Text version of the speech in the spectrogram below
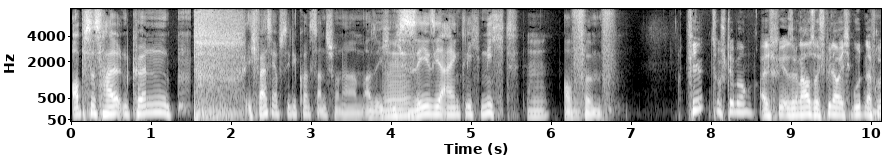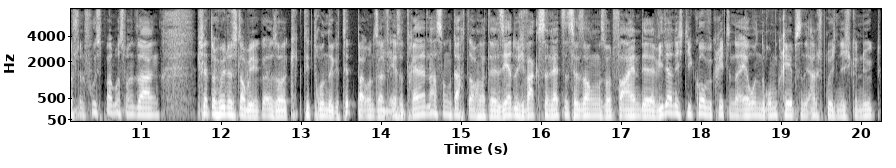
Ob sie es halten können, pff, ich weiß nicht, ob sie die Konstanz schon haben. Also ich, ich sehe sie eigentlich nicht auf 5. Viel Zustimmung. Ich, also genauso, ich spiele auch echt guten, erfrischenden Fußball, muss man sagen. Ich hatte Hönes, glaube ich, so Kicktipp-Runde getippt bei uns als erste Trainerlassung. Dachte auch, hat er sehr durchwachsen. Letzte Saison so ein Verein, der wieder nicht die Kurve kriegt und da eher unten rumkrebst und die Ansprüche nicht genügt.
